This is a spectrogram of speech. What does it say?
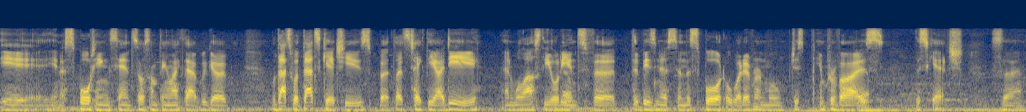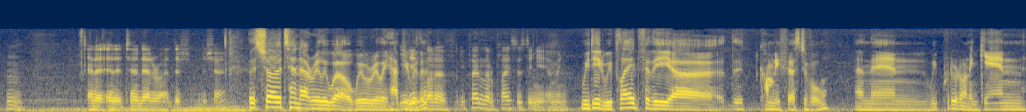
in a sporting sense or something like that, we go, well, that's what that sketch is, but let's take the idea and we'll ask the audience for the business and the sport or whatever, and we'll just improvise the sketch. So And it, and it turned out all right. The, sh- the show. the show turned out really well. We were really happy You with it. of. You played a lot of places, didn't you? I mean, We did. We played for the uh, the comedy festival, and then we put it on again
